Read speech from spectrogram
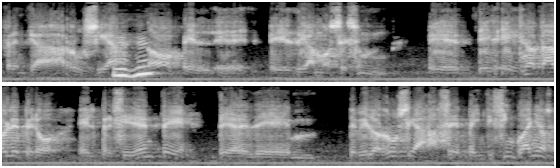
frente a Rusia, ¿no? El, eh, eh, digamos, es, un, eh, es, notable, pero el presidente de, de, de, Bielorrusia hace 25 años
